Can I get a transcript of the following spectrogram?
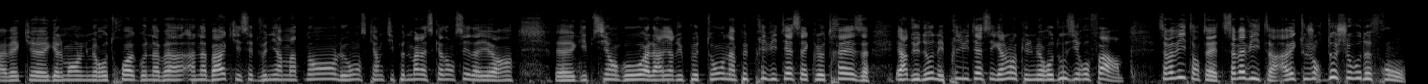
avec euh, également le numéro 3 Gonaba Anaba qui essaie de venir maintenant, le 11 qui a un petit peu de mal à se cadencer d'ailleurs, hein. euh, Gipsy à l'arrière du peloton, on a un peu de prix vitesse avec le 13 Erduno, et prix vitesse également avec le numéro 12 Hirofar. Ça va vite en tête, ça va vite, hein, avec toujours deux chevaux de front,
